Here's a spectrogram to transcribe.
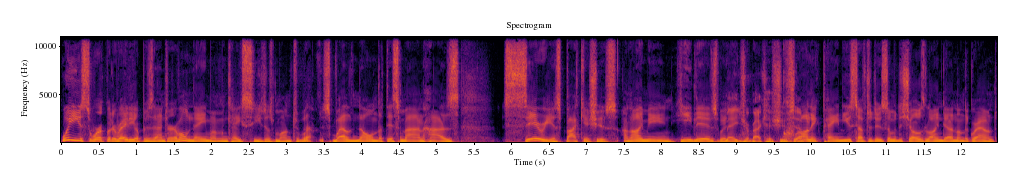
We used to work with a radio presenter. I won't name him in case he doesn't want to. Well, it's well known that this man has serious back issues, and I mean he lives with major back issues, yeah. chronic pain. He used to have to do some of the shows lying down on the ground.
